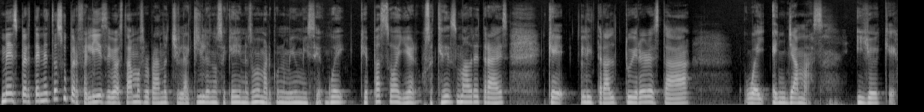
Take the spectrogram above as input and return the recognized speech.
Me desperté neta súper feliz. Estábamos preparando chilaquiles, no sé qué. Y en eso me marcó un amigo y me dice, güey, ¿qué pasó ayer? O sea, ¿qué desmadre traes? Que literal Twitter está, güey, en llamas. Y yo, ¿qué?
